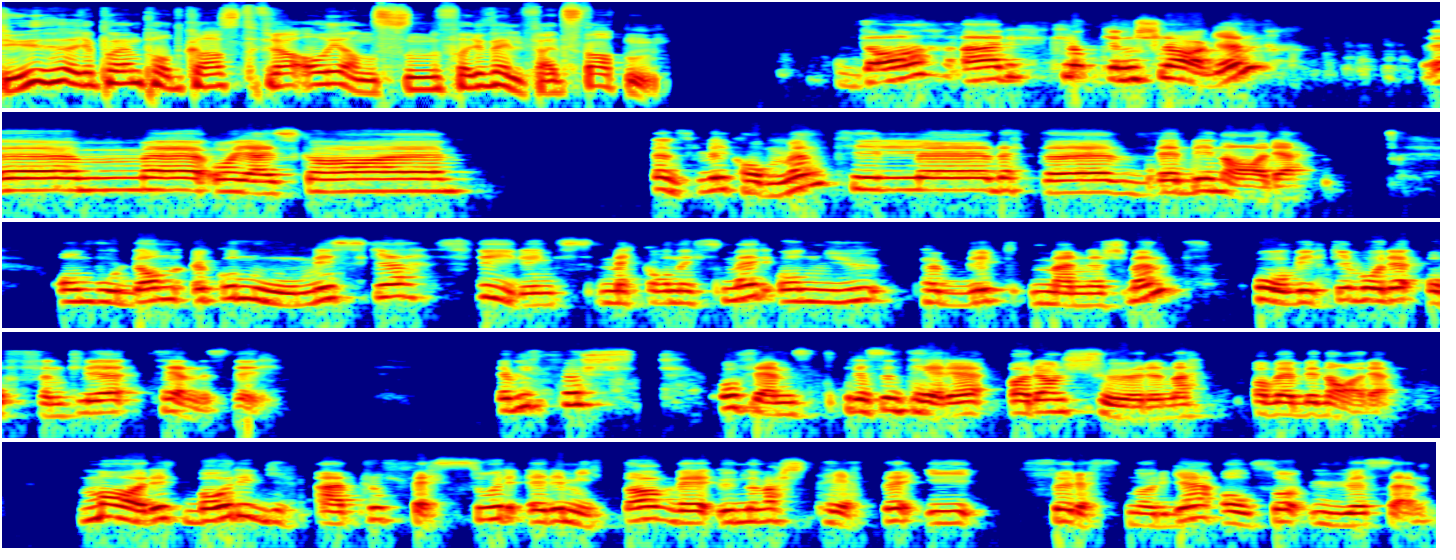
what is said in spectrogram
Du hører på en podkast fra Alliansen for velferdsstaten. Da er klokken slagen, um, og jeg skal ønske velkommen til uh, dette webinaret om hvordan økonomiske styringsmekanismer og New Public Management påvirker våre offentlige tjenester. Jeg vil først og fremst presentere arrangørene av webinaret. Marit Borg er professor eremita ved Universitetet i Sørøst-Norge, altså USN.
